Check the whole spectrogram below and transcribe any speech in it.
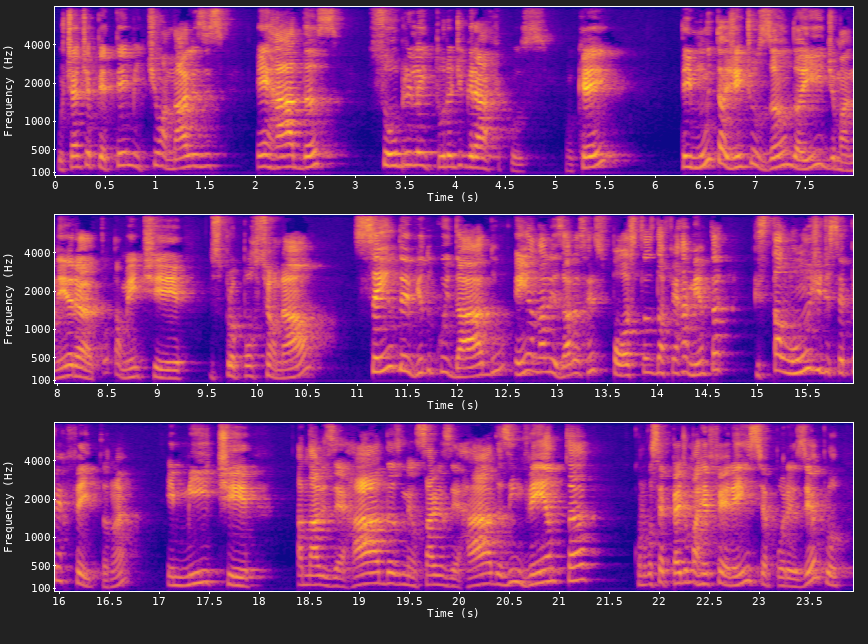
O ChatGPT emitiu análises erradas sobre leitura de gráficos, ok? Tem muita gente usando aí de maneira totalmente desproporcional, sem o devido cuidado em analisar as respostas da ferramenta que está longe de ser perfeita, não é? Emite análises erradas, mensagens erradas, inventa. Quando você pede uma referência, por exemplo,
